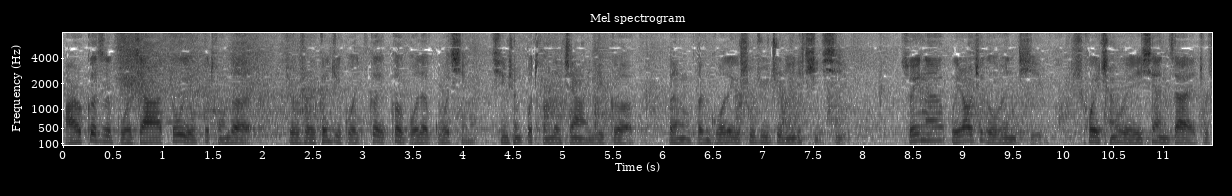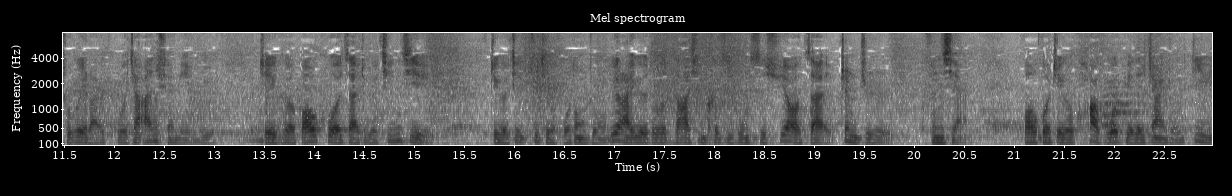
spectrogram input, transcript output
而各自国家都有不同的，就是根据国各各国的国情，形成不同的这样一个本本国的一个数据治理的体系。所以呢，围绕这个问题，是会成为现在就是未来国家安全领域，这个包括在这个经济这个具具体的活动中，越来越多的大型科技公司需要在政治风险，包括这个跨国别的这样一种地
